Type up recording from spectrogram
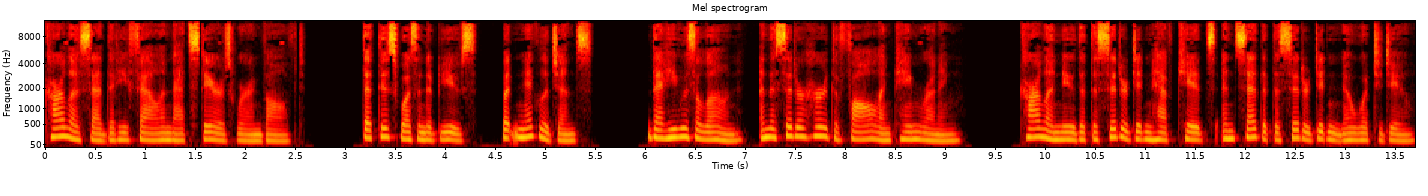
Carla said that he fell and that stairs were involved. That this wasn't abuse, but negligence. That he was alone, and the sitter heard the fall and came running. Carla knew that the sitter didn't have kids and said that the sitter didn't know what to do.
